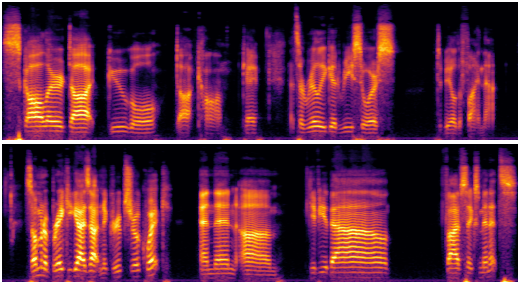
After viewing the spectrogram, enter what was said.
scholar.google.com. Okay, that's a really good resource to be able to find that. So I'm going to break you guys out into groups real quick and then um, give you about five, six minutes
